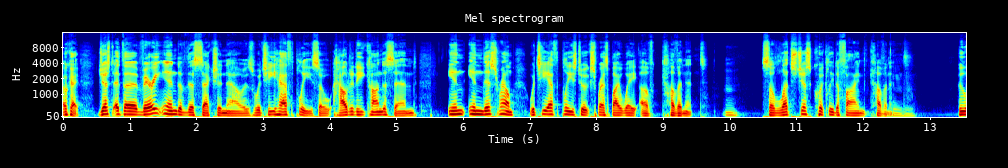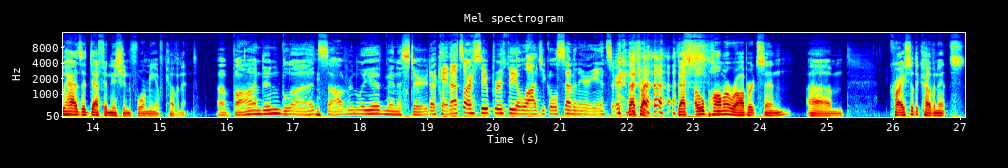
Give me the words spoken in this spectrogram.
Okay, just at the very end of this section now is which he hath pleased. So how did he condescend in in this realm, which he hath pleased to express by way of covenant? Mm. So let's just quickly define covenant. Mhm. Who has a definition for me of covenant? A bond in blood, sovereignly administered. Okay, that's our super theological seminary answer. That's right. That's O. Palmer Robertson, um, Christ of the Covenants,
